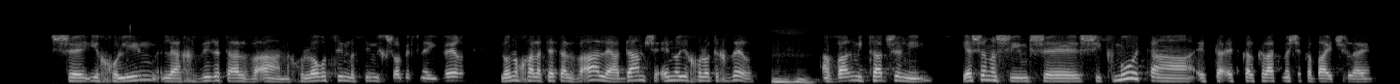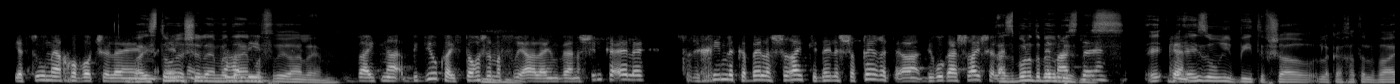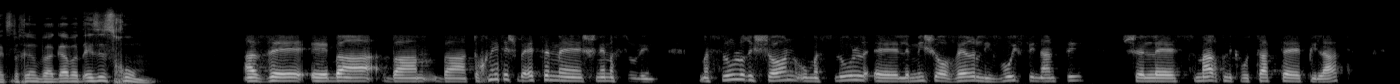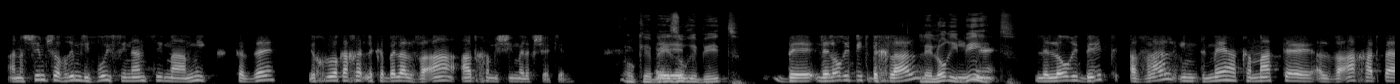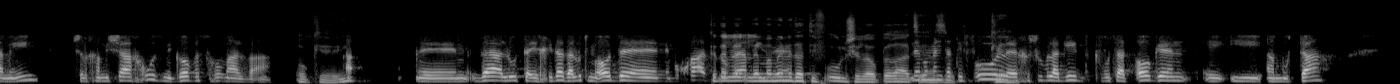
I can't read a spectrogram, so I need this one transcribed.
שיכולים להחזיר את ההלוואה. אנחנו לא רוצים לשים מכשול בפני עיוור, לא נוכל לתת הלוואה לאדם שאין לו יכולות החזר. Mm-hmm. אבל מצד שני, יש אנשים ששיקמו את, ה, את, את כלכלת משק הבית שלהם, יצאו מהחובות שלהם. וההיסטוריה שלהם עדיין מפריעה להם. וההתנה... בדיוק, ההיסטוריה שלהם מפריעה להם, ואנשים כאלה צריכים לקבל אשראי כדי לשפר את דירוג האשראי שלהם. אז בואו נדבר למעשה... ביזנס. כן. באיזו ריבית אפשר לקחת הלוואה אצלכם, ואגב, עד איזה סכום? אז uh, uh, ב, ב, בתוכנית יש בעצם uh, שני מסלולים. מסלול ראשון הוא מסלול uh, למי שעובר ליווי פיננסי של סמארט uh, מקבוצת uh, פילאט. אנשים שעוברים ליווי פיננסי מעמיק כזה, יוכלו לקחת, לקבל הלוואה עד 50 אלף שקל. אוקיי, באיזו אה, ריבית? ב- ללא ריבית בכלל. ללא ריבית? עם, ללא ריבית, אבל עם דמי הקמת uh, הלוואה חד פעמיים של 5% מגובה סכום ההלוואה. אוקיי. Uh, זה העלות היחידה, זו עלות מאוד נמוכה. כדי לממן את התפעול של האופרציה הזאת. לממן את התפעול, כן. חשוב להגיד, קבוצת עוגן היא, היא עמותה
